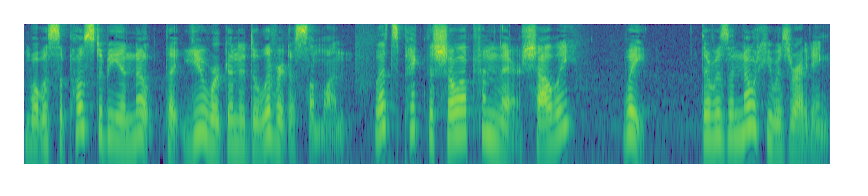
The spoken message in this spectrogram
what was supposed to be a note that you were going to deliver to someone. Let's pick the show up from there, shall we? Wait, there was a note he was writing.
